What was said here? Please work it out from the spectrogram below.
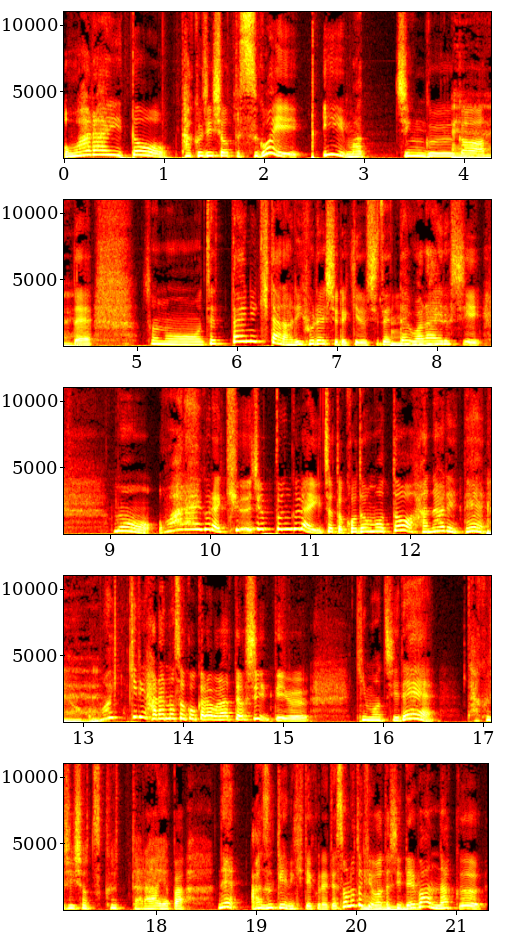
お笑いと託児所ってすごいいいマッチングがあって、その、絶対に来たらリフレッシュできるし、絶対笑えるし、もうお笑いぐらい90分ぐらいちょっと子供と離れて、思いっきり腹の底から笑ってほしいっていう気持ちで、託児所作ったら、やっぱね、預けに来てくれて、その時は私出番なく、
